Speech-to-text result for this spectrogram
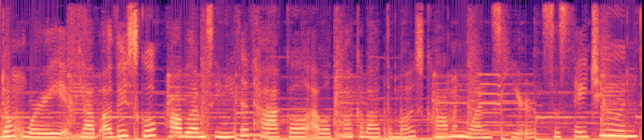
Don't worry, if you have other school problems you need to tackle, I will talk about the most common ones here, so stay tuned.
